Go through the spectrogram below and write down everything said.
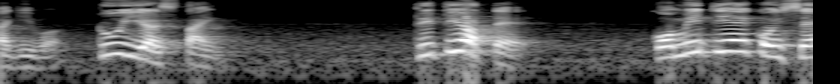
লাগিব টু ইয়াৰ্ছ টাইম তৃতীয়তে কমিটিয়ে কৈছে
